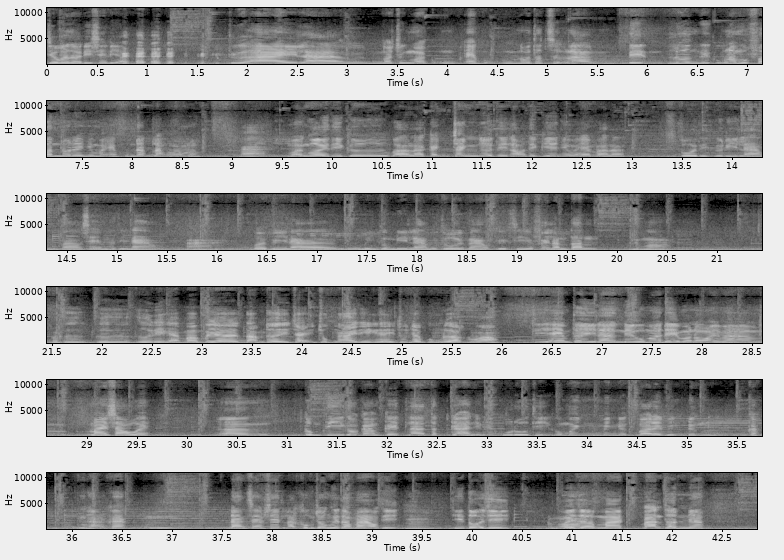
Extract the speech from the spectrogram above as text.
Chưa bao giờ đi xe điện. Thứ hai là nói chung là cũng em cũng nói thật sự là tiền lương thì cũng là một phần thôi đấy nhưng mà em không đặt nặng lắm đâu à. Mọi người thì cứ bảo là cạnh tranh rồi thế nọ thế kia nhưng mà em bảo là thôi thì cứ đi làm vào xem là thế nào. À. Bởi vì là mình không đi làm thì thôi vào việc gì phải lăn tăn. Đúng rồi. Mà cứ cứ cứ đi cả mà bây giờ tạm thời chạy chục ngày thì đấy thu nhập cũng được đúng không? Thì em thấy là nếu mà để mà nói mà mai sau ấy ờ, công ty có cam kết là tất cả những cái khu đô thị của mình mình được vào đấy mình đứng các hãng khác ừ, đang xem xét là không cho người ta vào thì ừ. thì tội gì? Đúng rồi. bây giờ mà bản thân nhá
